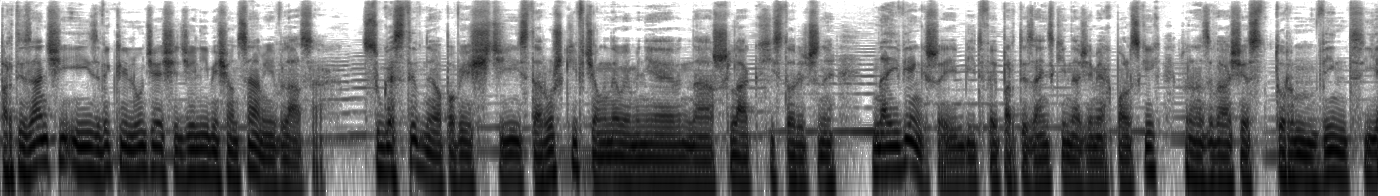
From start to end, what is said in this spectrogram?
Partyzanci i zwykli ludzie siedzieli miesiącami w lasach. Sugestywne opowieści staruszki wciągnęły mnie na szlak historyczny największej bitwy partyzańskiej na ziemiach polskich, która nazywała się Sturmwind I,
